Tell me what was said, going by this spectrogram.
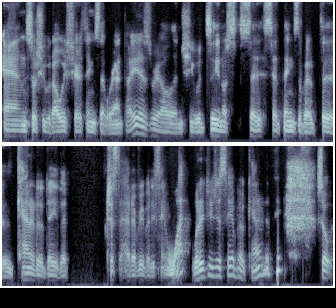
And so she would always share things that were anti-Israel, and she would, you know, say, said things about the Canada Day that just had everybody saying, "What? What did you just say about Canada?" So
